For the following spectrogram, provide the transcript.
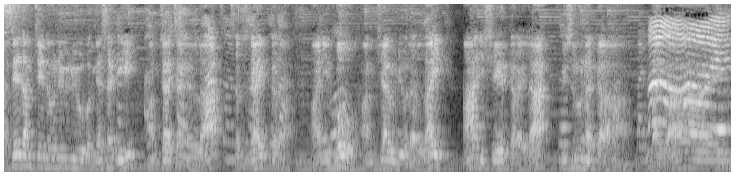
असेच आमचे नवनवीन व्हिडिओ बघण्यासाठी आमच्या चॅनलला सबस्क्राईब करा. आणि हो आमच्या व्हिडिओला लाईक आणि शेअर करायला विसरू नका. बाय बाय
